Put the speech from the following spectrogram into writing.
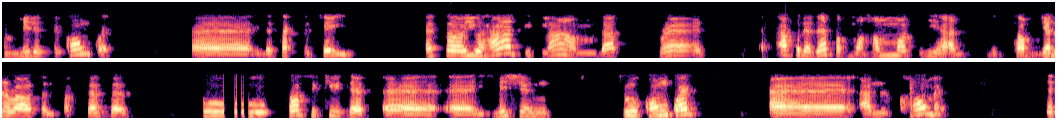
some military conquest, uh, the second phase. And so you had Islam that spread. After the death of Muhammad, he had top generals and successors who prosecuted uh, uh, his mission through conquest uh, and commerce. The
